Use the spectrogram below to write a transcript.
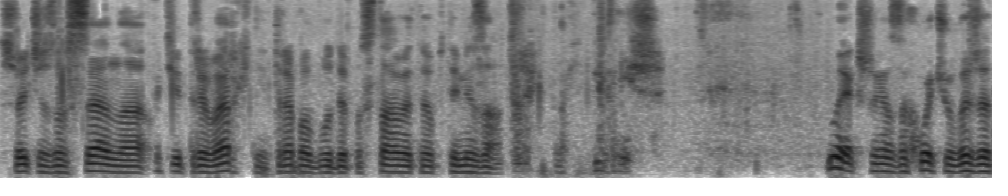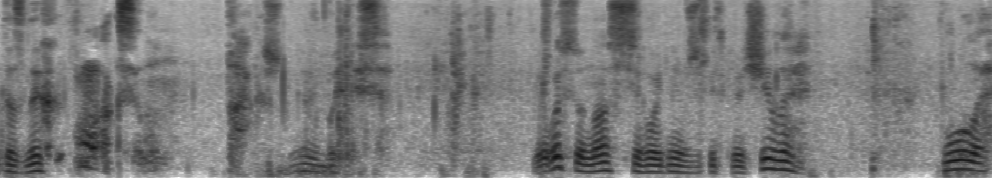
швидше за все на оті три верхні треба буде поставити оптимізатори трохи пізніше. Ну, якщо я захочу вижати з них максимум. Щоб не вбитися. І ось у нас сьогодні вже підключили поле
